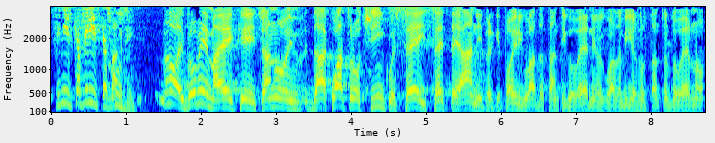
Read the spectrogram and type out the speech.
finisca, finisca, scusi. Ma... No, il problema è che hanno, da 4, 5, 6, 7 anni, perché poi riguarda tanti governi, non riguarda mica soltanto il governo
